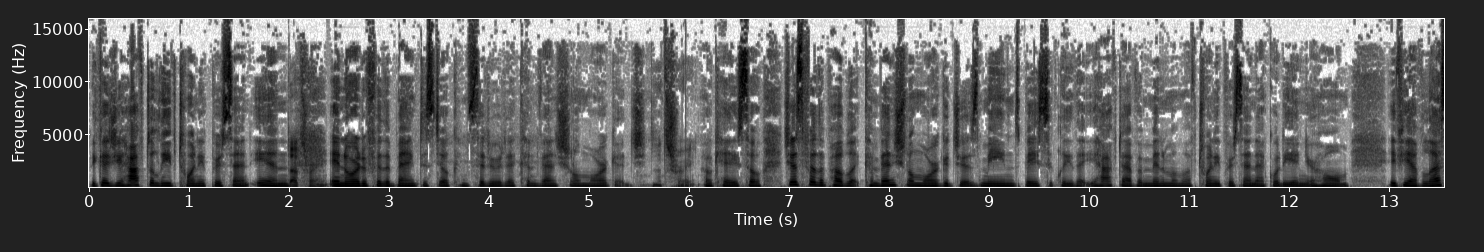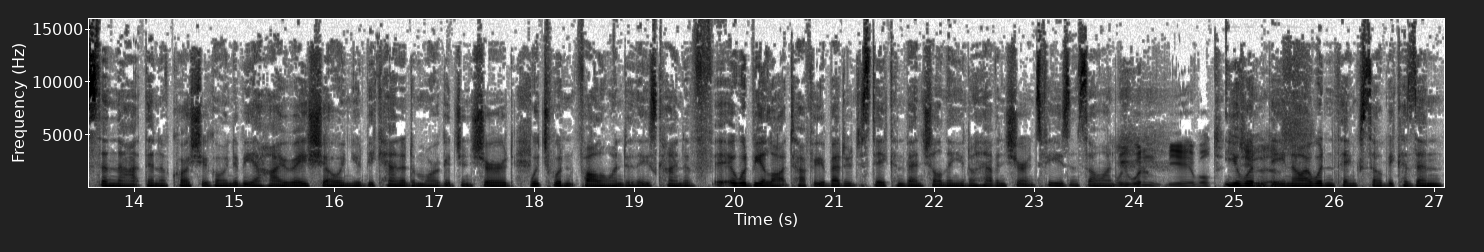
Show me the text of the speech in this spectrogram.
because you have to leave 20% in That's right. in order for the bank to still consider it a conventional mortgage. That's right. Okay, so just for the public, conventional mortgages means basically that you have to have a minimum of 20% equity in your home. If you have less than that, then of course you're going to be a high ratio and you'd be Canada mortgage insured, which wouldn't follow under these kind of, it would be a lot tougher. You're better to stay conventional, then you don't have insurance fees and so on. We wouldn't be able to. You wouldn't be. No, I wouldn't think so because then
